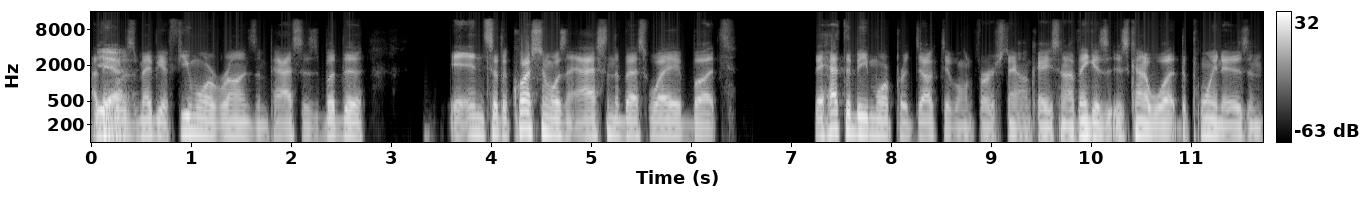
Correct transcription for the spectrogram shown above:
I think yeah. it was maybe a few more runs and passes, but the and so the question wasn't asked in the best way, but they have to be more productive on first down case, and I think is is kind of what the point is, and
